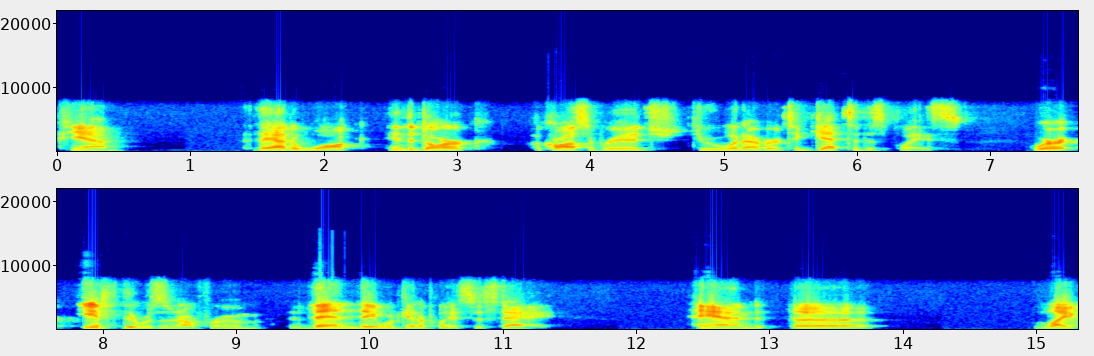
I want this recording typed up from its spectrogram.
p.m they had to walk in the dark across a bridge through whatever to get to this place where if there was enough room then they would get a place to stay and the like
